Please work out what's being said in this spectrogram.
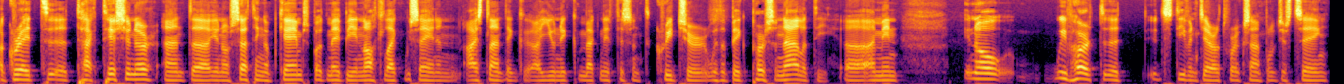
a great uh, tacticianer and uh, you know setting up games, but maybe not like we say in an Icelandic, a unique, magnificent creature with a big personality. Uh, I mean, you know, we've heard uh, Steven Gerrard, for example, just saying,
